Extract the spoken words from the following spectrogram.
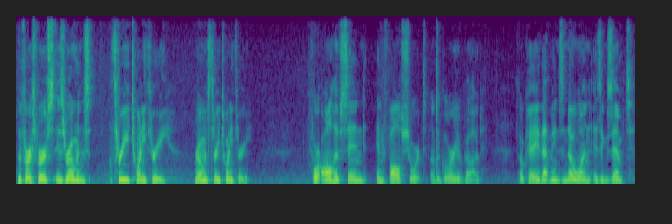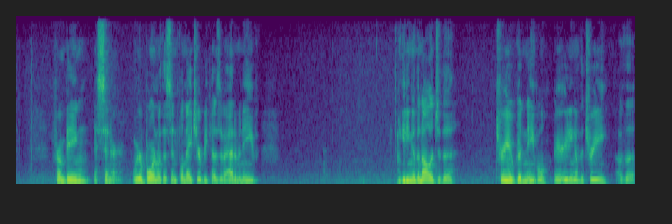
The first verse is Romans 3:23. Romans 3:23. For all have sinned and fall short of the glory of God. Okay, that means no one is exempt from being a sinner. We were born with a sinful nature because of Adam and Eve eating of the knowledge of the tree of good and evil, or eating of the tree of the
